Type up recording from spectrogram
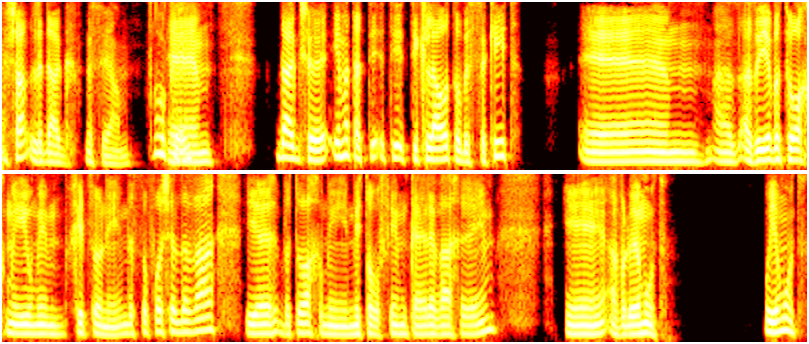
אפשר לדג מסוים. אוקיי. אמ, דג שאם אתה ת- ת- תקלע אותו בשקית, אז, אז יהיה בטוח מאיומים חיצוניים בסופו של דבר, יהיה בטוח מטורפים כאלה ואחרים, אה, אבל הוא ימות. הוא ימות.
